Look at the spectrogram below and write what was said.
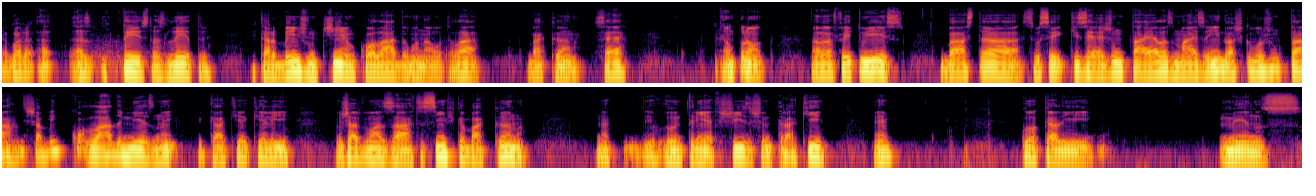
Agora a, o texto, as letras, ficaram bem juntinho, coladas uma na outra lá. Bacana, certo? Então pronto. Então, feito isso, basta, se você quiser juntar elas mais ainda, eu acho que eu vou juntar, deixar bem colada mesmo, né? Ficar aqui aquele, eu já vi umas artes assim, fica bacana. Né? Eu entrei em FX, deixa eu entrar aqui, né? Colocar ali menos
